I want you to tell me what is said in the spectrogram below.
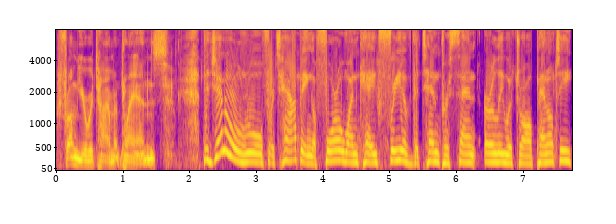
from your retirement plans. The general rule for tapping a 401k free of the 10% early withdrawal penalty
